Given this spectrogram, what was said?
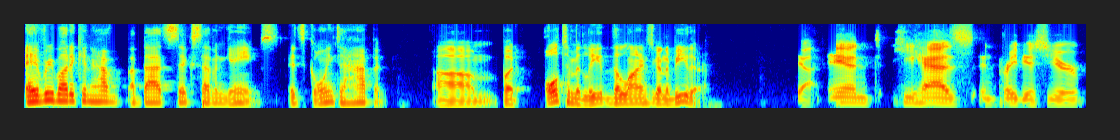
Everybody can have a bad six, seven games. It's going to happen. Um, but ultimately, the line's gonna be there. Yeah, and he has in previous year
